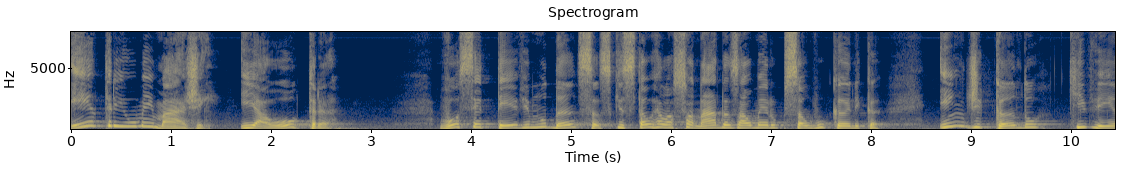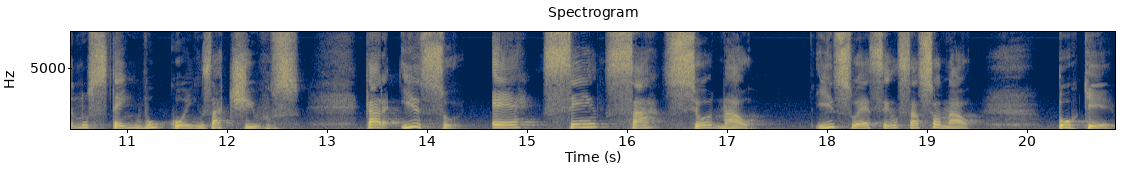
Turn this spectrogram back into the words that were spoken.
entre uma imagem e a outra, você teve mudanças que estão relacionadas a uma erupção vulcânica, indicando que Vênus tem vulcões ativos. Cara, isso é sensacional. Isso é sensacional. Por quê?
